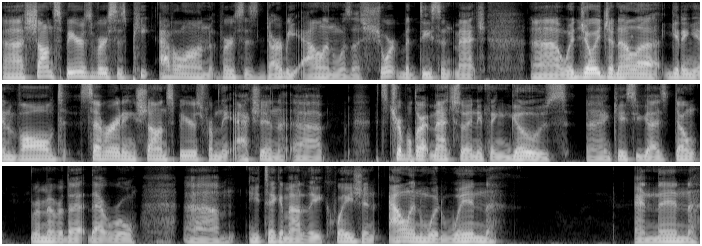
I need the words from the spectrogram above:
uh, Shawn Spears versus Pete Avalon versus Darby Allin was a short but decent match, uh, with Joey Janela getting involved, separating Shawn Spears from the action. Uh, it's a triple threat match, so anything goes. Uh, in case you guys don't remember that that rule, um, he'd take him out of the equation. Allen would win, and then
